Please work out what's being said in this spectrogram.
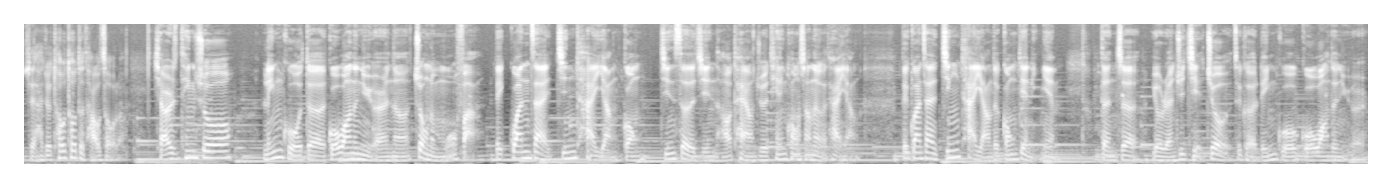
所以他就偷偷的逃走了。小儿子听说邻国的国王的女儿呢中了魔法，被关在金太阳宫，金色的金，然后太阳就是天空上那个太阳，被关在金太阳的宫殿里面，等着有人去解救这个邻国国王的女儿。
